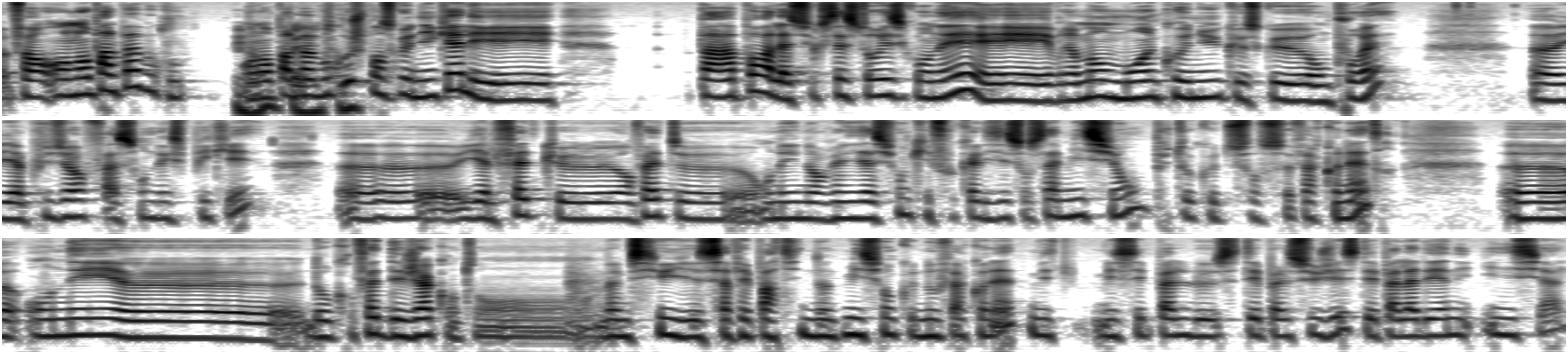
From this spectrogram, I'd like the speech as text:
enfin, on n'en parle pas beaucoup. on n'en parle pas beaucoup. tout. Je pense que Nickel est, par rapport à la success stories qu'on est, est vraiment moins connu que ce qu'on pourrait. Euh, Il y a plusieurs façons de l'expliquer. Euh, Il y a le fait que, en fait, euh, on est une organisation qui est focalisée sur sa mission plutôt que sur se faire connaître. On est donc en fait déjà quand on, même si ça fait partie de notre mission que de nous faire connaître, mais mais c'est pas le, c'était pas le sujet, c'était pas l'ADN initial.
